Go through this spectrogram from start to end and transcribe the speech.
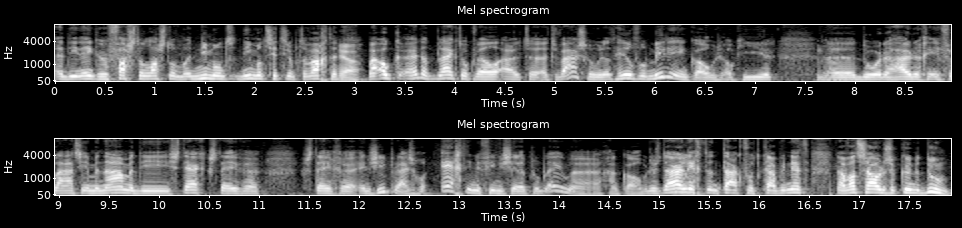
en die in één keer hun vaste last om. Niemand, niemand zit hierop te wachten. Ja. Maar ook, hè, dat blijkt ook wel uit, uit de waarschuwing dat heel veel middeninkomens ook hier ja. door de huidige inflatie en met name die sterk gesteven gestegen energieprijzen gewoon echt in de financiële problemen gaan komen. Dus daar ja. ligt een taak voor het kabinet. Nou, wat zouden ze kunnen doen?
